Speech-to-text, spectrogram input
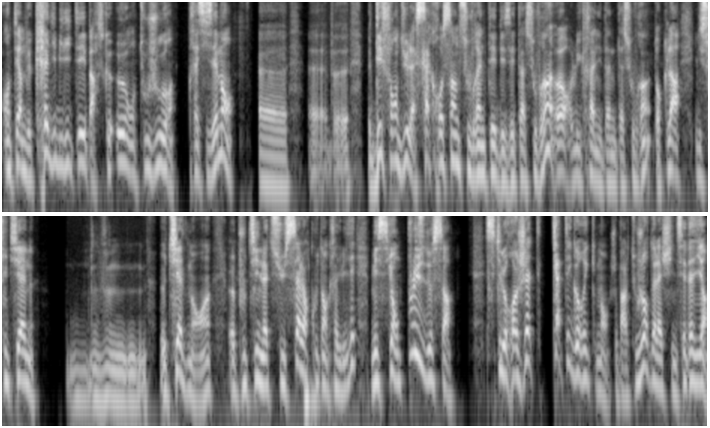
en termes de crédibilité parce que eux ont toujours précisément euh, euh, défendu la sacro-sainte souveraineté des États souverains. Or, l'Ukraine est un État souverain. Donc là, ils soutiennent euh, tièdement hein, Poutine là-dessus. Ça leur coûte en crédibilité. Mais si en plus de ça, ce qu'ils rejettent catégoriquement, je parle toujours de la Chine, c'est-à-dire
